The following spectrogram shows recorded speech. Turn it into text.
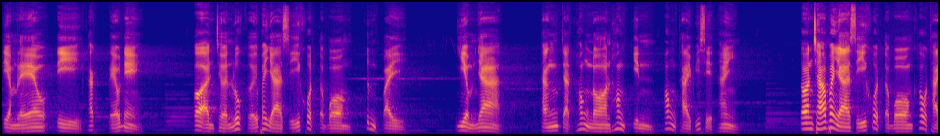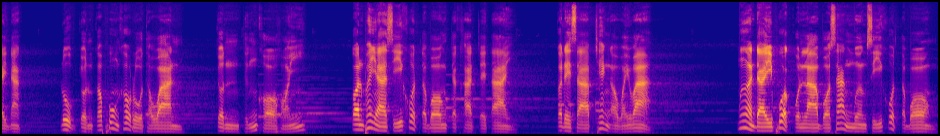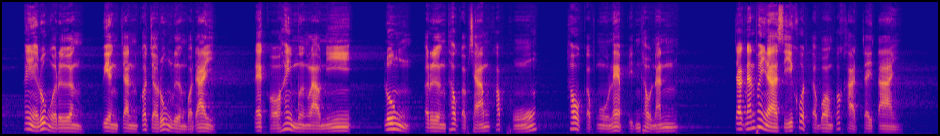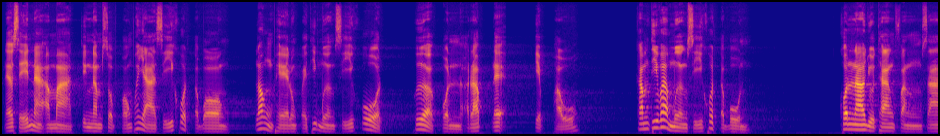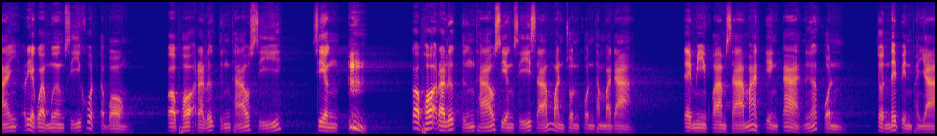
เตรียมแล้วดีคักแล้วแน่ ก็อัญเชิญลูกเขยพญาสีโคตตะบองขึ้นไป เยี่ยมญาติ ทั้งจัดห้องนอนห้องกิน ห้องถ่ายพิเศษให้ ตอนเช้าพญาสีโคตตะบองเข้าถ่ายหนัก ลูกยนก็พุ่งเข้าโรทวารจนถึงคอหอย ก่อนพญาสีโคตตะบองจะขาดใจตาย ก็ได้สาบแช่งเอาไว้ว่า เมื่อใดพวกคนลาวบ่อสร้างเมืองสีโคตตะบอง ให้รุ่งเรือง เวียงจันทร์ก็จะรุ่งเรืองบ่ได้และขอให้เมืองเหล่านี้รุ่งเรืองเท่ากับช้างพับหู เท่ากับงูแลบลิ้นเท่านั้น จากนั้นพญาสีโคตตะบองก็ขาดใจตาย แล้วเสนาอมาตย์จึงนำศพของพญาสีโคตตะบอง ล่องแพลงไปที่เมืองสีโคตรเพื่อคนรับและเก็บเผา คำที่ว่าเมืองสีโคตตะบูนคนลาวอยู่ทางฝั่งซ้ายเรียกว่าเมืองสีโคตตะบอง ก็เพราะระลึกถึงเท้าสี เสียง ก็เพราะระลึกถึงเท้าเสียงสีสามัญชนคนธรรมดา แต่มีความสามารถเก่งกล้าเหนือคน จนได้เป็นพญา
